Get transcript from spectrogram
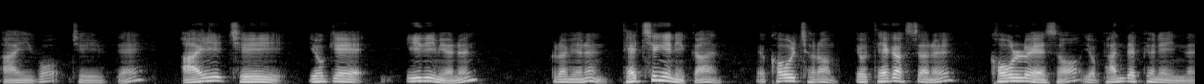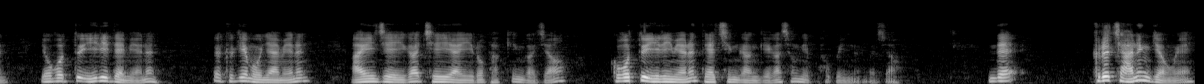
I고 J일 때 IJ 요게 1이면은 그러면은 대칭이니까 거울처럼 요 대각선을 거울로 해서 요 반대편에 있는 요것도 1이 되면은 그게 뭐냐면은 IJ가 JI로 바뀐 거죠. 그것도 1이면은 대칭 관계가 성립하고 있는 거죠. 근데 그렇지 않은 경우에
